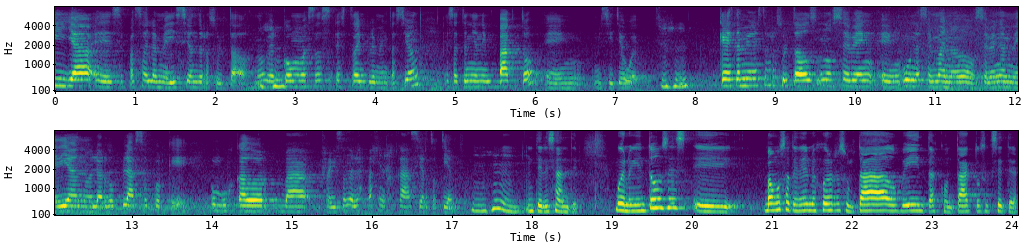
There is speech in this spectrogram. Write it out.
y ya eh, se pasa a la medición de resultados, ¿no? ver cómo esta implementación está teniendo impacto en mi sitio web. Que también estos resultados no se ven en una semana, no, se ven a mediano o largo plazo porque un buscador va revisando las páginas cada cierto tiempo. Interesante. Bueno, y entonces eh, vamos a tener mejores resultados, ventas, contactos, etcétera.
